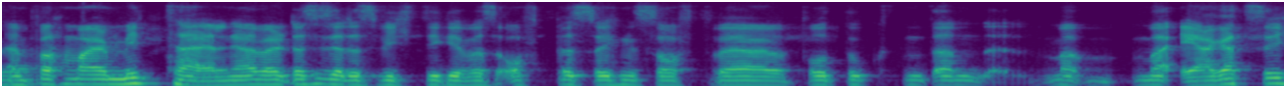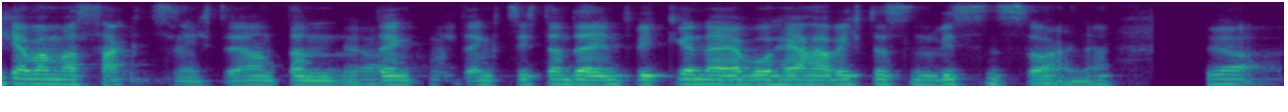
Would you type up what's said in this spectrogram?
ja. einfach mal mitteilen, ja, weil das ist ja das Wichtige, was oft bei solchen Softwareprodukten dann, man, man ärgert sich, aber man sagt es nicht, ja, und dann ja. denkt denkt sich dann der Entwickler, naja, woher habe ich das denn wissen sollen, ja. Ja,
